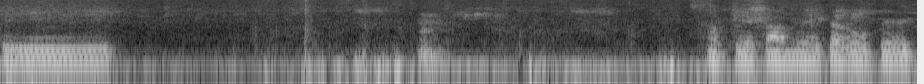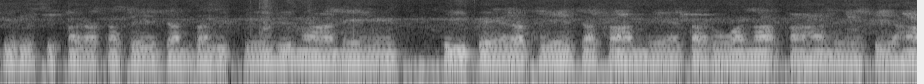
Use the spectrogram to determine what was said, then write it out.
ติสัพเพกาเมจารูเปกิริสิกรตเตจันตลิเกวิมาเน ทีเประเทจะคาเมตารวนะคาเนเคหะ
